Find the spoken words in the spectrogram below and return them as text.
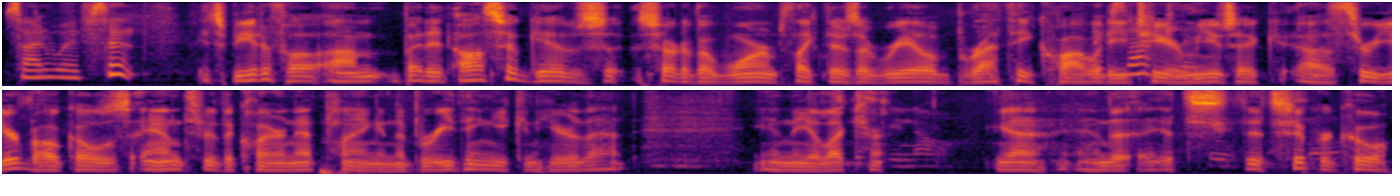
sine wave synth. It's beautiful, um, but it also gives sort of a warmth, like there's a real breathy quality to your music uh, through your vocals and through the clarinet playing and the breathing. You can hear that in the electron. Yeah, and uh, it's it's super cool.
